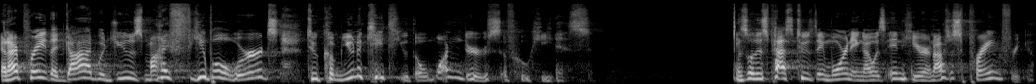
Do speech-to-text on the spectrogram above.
And I pray that God would use my feeble words to communicate to you the wonders of who He is. And so this past Tuesday morning, I was in here and I was just praying for you.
